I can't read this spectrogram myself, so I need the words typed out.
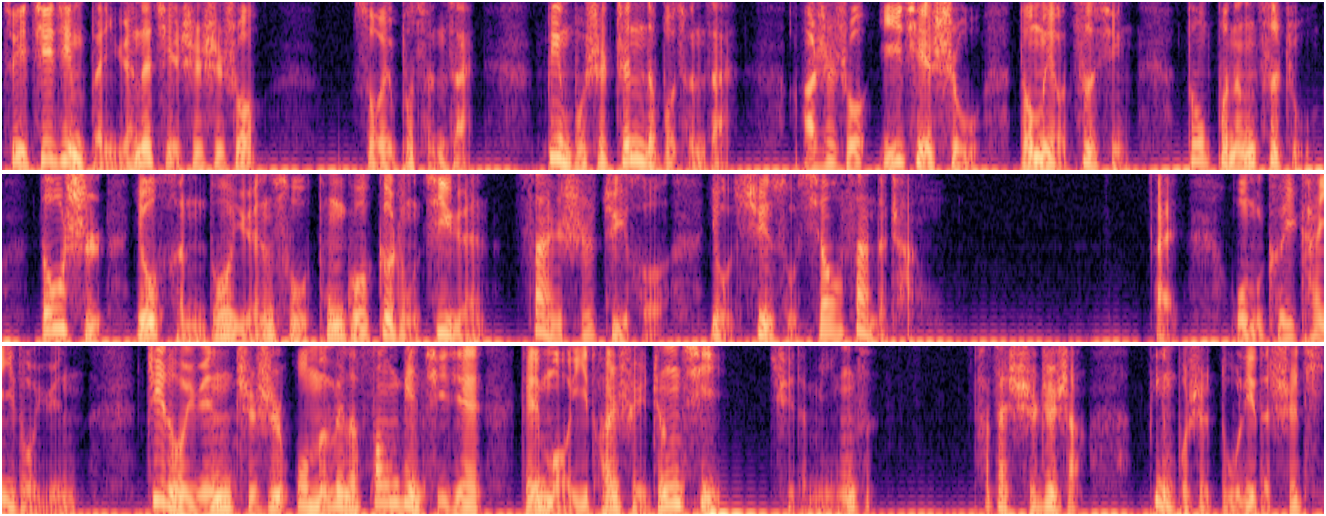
最接近本源的解释是说，所谓不存在，并不是真的不存在，而是说一切事物都没有自性，都不能自主。都是有很多元素通过各种机缘暂时聚合，又迅速消散的产物。哎，我们可以看一朵云，这朵云只是我们为了方便起见给某一团水蒸气取的名字，它在实质上并不是独立的实体，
